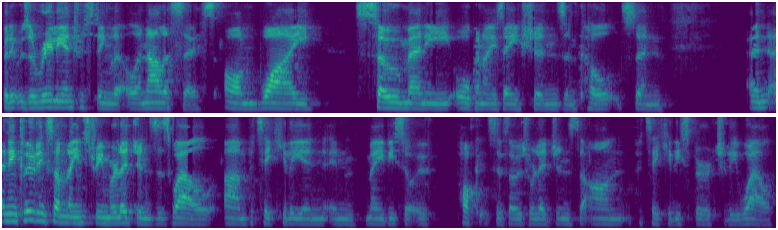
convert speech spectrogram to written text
But it was a really interesting little analysis on why so many organizations and cults and and, and including some mainstream religions as well, um, particularly in, in maybe sort of pockets of those religions that aren't particularly spiritually well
